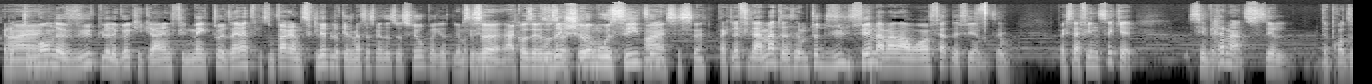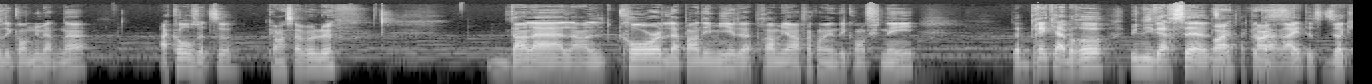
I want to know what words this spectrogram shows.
Fait que là, Tout le monde a vu. Puis là, le gars qui est quand même filmé avec toi, il dit man, peux-tu me faire un petit clip là, que je mette ça sur les médias sociaux? Puis que le- C'est ça, à cause des Pour réseaux dire que je suis là sociaux. moi aussi, tu sais. ouais, c'est ça. Fait que là, finalement, t'as comme tout vu le film avant d'avoir fait le film, tu sais. Fait que ça finissait que c'est vraiment difficile de produire des contenus maintenant à cause de ça. Comment ça va, là? Dans, la, dans le core de la pandémie, la première fois qu'on est déconfiné, le break-à-bras universel. Ouais, Fait que là, ouais. t'arrêtes et tu te dis, OK,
